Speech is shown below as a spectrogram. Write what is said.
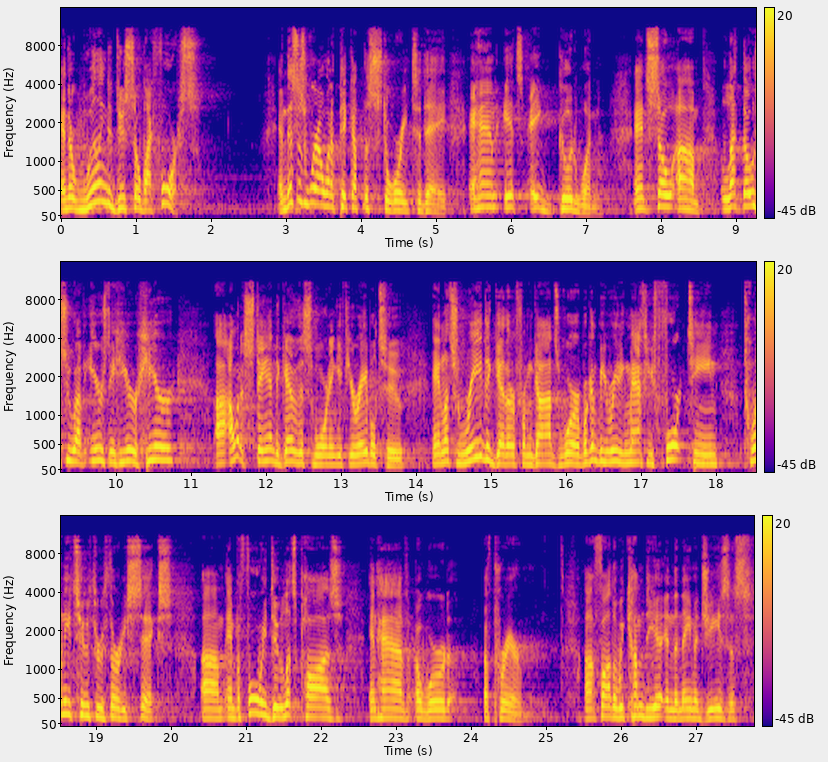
and they're willing to do so by force. And this is where I want to pick up the story today, and it's a good one. And so um, let those who have ears to hear hear. Uh, I want to stand together this morning, if you're able to, and let's read together from God's Word. We're going to be reading Matthew 14, 22 through 36. Um, and before we do, let's pause and have a word of prayer. Uh, Father, we come to you in the name of Jesus.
